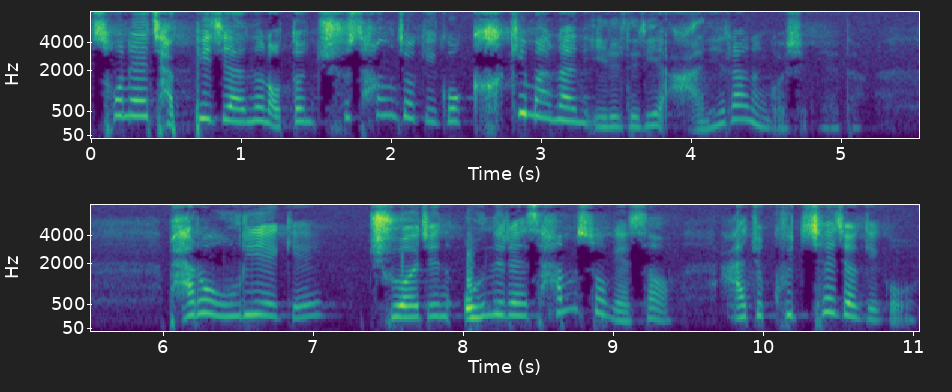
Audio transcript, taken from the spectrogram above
손에 잡히지 않는 어떤 추상적이고 크기만한 일들이 아니라는 것입니다. 바로 우리에게 주어진 오늘의 삶 속에서 아주 구체적이고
